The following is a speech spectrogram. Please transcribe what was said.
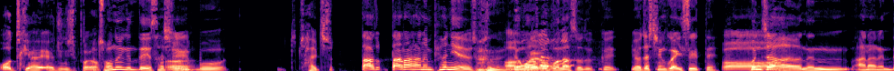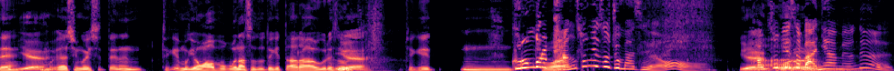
어떻게 해- 해주고 싶어요? 저는 근데 사실 어. 뭐잘 따라 하는 편이에요. 저는 아, 영화 그래요? 보고 나서도 그 여자친구가 있을 때 어. 혼자는 안 하는데 예. 뭐 여자친구가 있을 때는 되게 뭐 영화 보고 나서도 되게 따라하고 그래서 예. 되게 음 그런 거를 좋아- 방송에서 좀 하세요. 예, 방송에서 많이 하면은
